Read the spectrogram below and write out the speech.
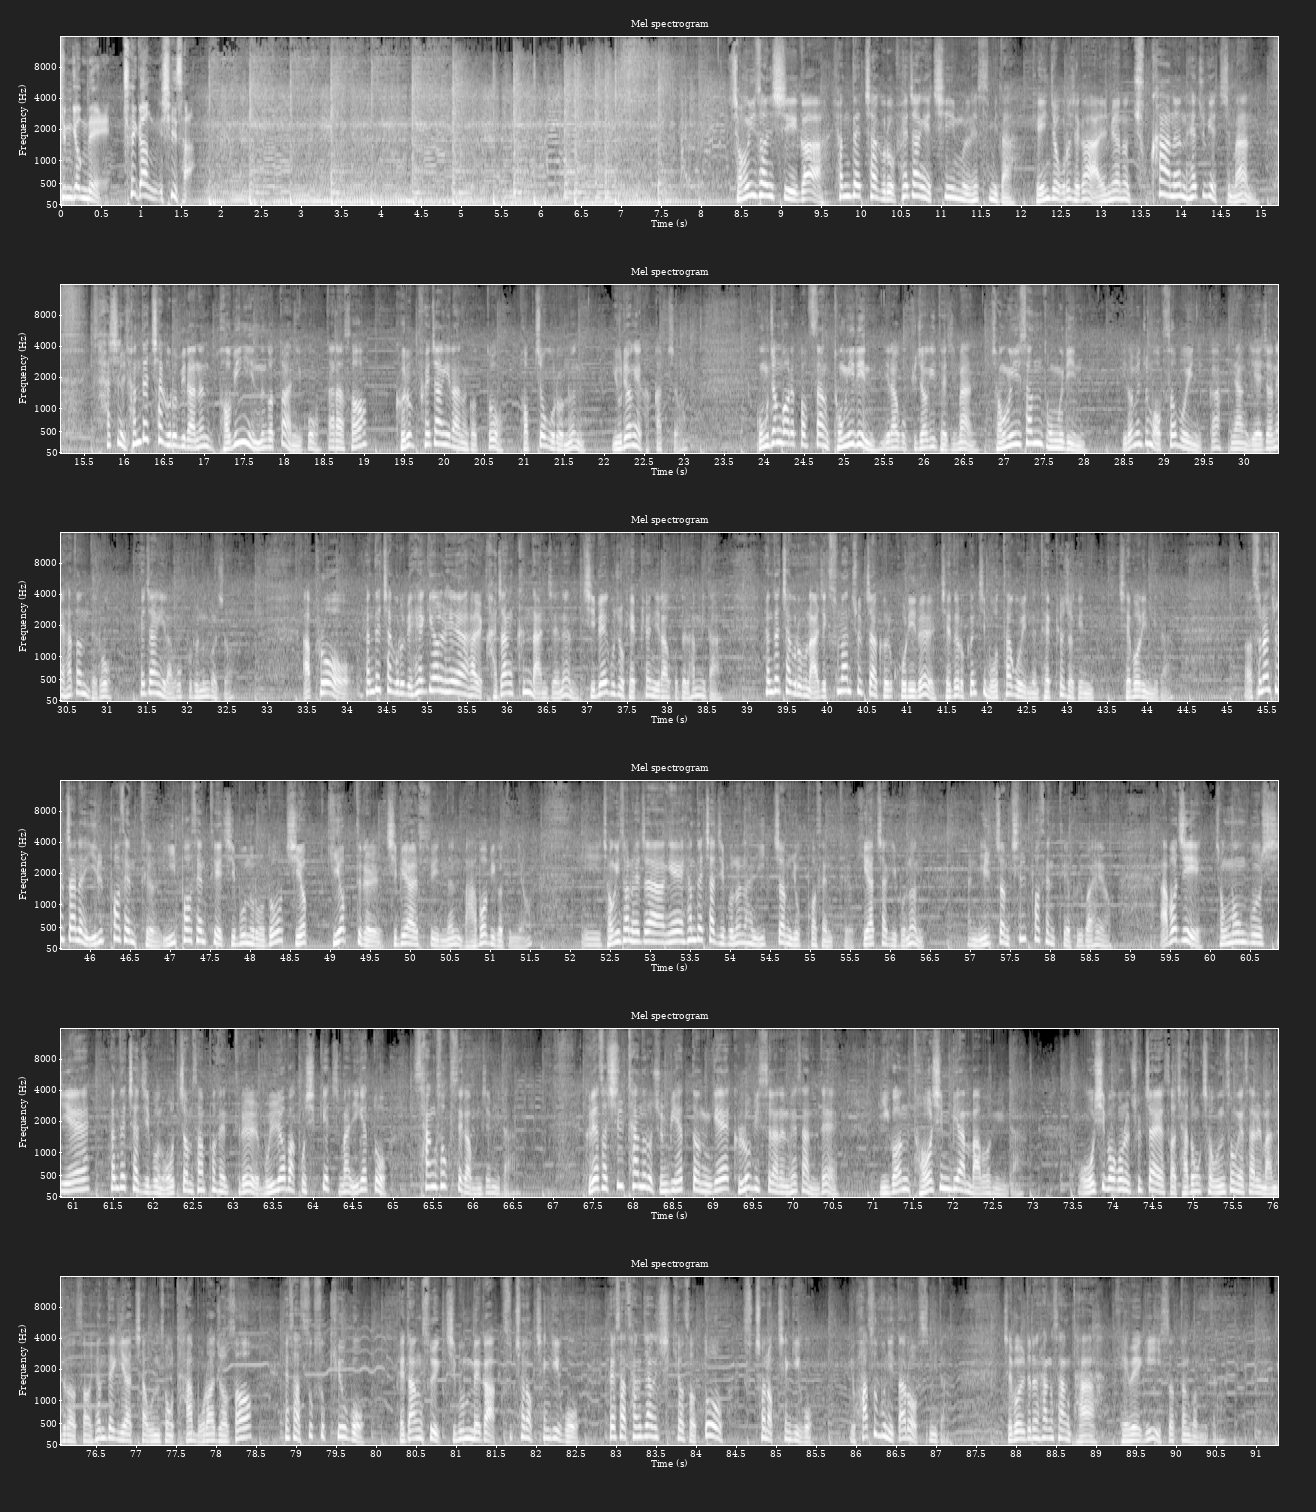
김경래 최강 시사. 정의선 씨가 현대차 그룹 회장에 취임을 했습니다. 개인적으로 제가 알면은 축하는 해주겠지만 사실 현대차 그룹이라는 법인이 있는 것도 아니고 따라서 그룹 회장이라는 것도 법적으로는 유령에 가깝죠. 공정거래법상 동일인이라고 규정이 되지만 정의선 동일인 이러면 좀 없어 보이니까 그냥 예전에 하던 대로 회장이라고 부르는 거죠. 앞으로 현대차 그룹이 해결해야 할 가장 큰 난제는 지배구조 개편이라고들 합니다. 현대차 그룹은 아직 순환출자 고리를 제대로 끊지 못하고 있는 대표적인 재벌입니다. 어, 순환출자는 1%, 2%의 지분으로도 지역, 기업들을 지배할 수 있는 마법이거든요. 이 정의선 회장의 현대차 지분은 한 2.6%, 기아차 기분은 한 1.7%에 불과해요. 아버지 정몽구 씨의 현대차 지분 5.3%를 물려받고 싶겠지만 이게 또 상속세가 문제입니다. 그래서 실탄으로 준비했던 게 글로비스라는 회사인데 이건 더 신비한 마법입니다. 50억 원을 출자해서 자동차 운송회사를 만들어서 현대기아차 운송 다 몰아줘서 회사 쑥쑥 키우고 배당 수익, 지분 매각 수천억 챙기고 회사 상장시켜서 또 수천억 챙기고 화수분이 따로 없습니다. 재벌들은 항상 다 계획이 있었던 겁니다.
